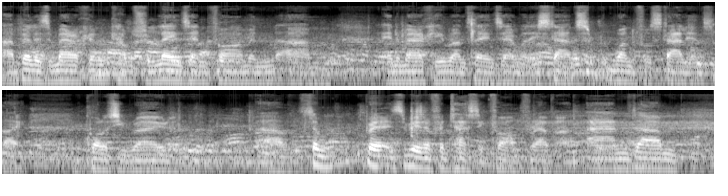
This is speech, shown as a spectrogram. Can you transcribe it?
Uh, Bill is American, comes from Lane's End Farm in um, in America. He runs Lane's End, where they stand some wonderful stallions like Quality Road. And, um, some, it's been a fantastic farm forever, and.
